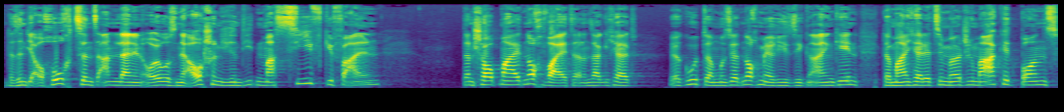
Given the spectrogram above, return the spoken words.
da sind ja auch Hochzinsanleihen in Euro, sind ja auch schon die Renditen massiv gefallen, dann schaut man halt noch weiter. Dann sage ich halt, ja gut, dann muss ich halt noch mehr Risiken eingehen. Da mache ich halt jetzt Emerging Market Bonds,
